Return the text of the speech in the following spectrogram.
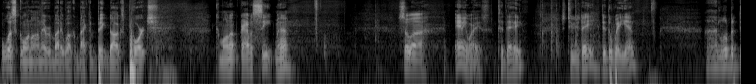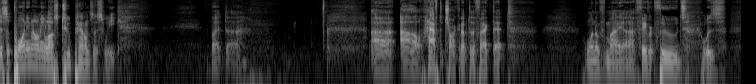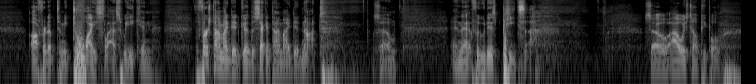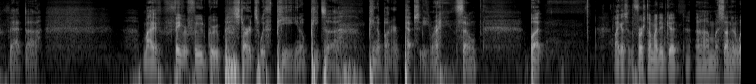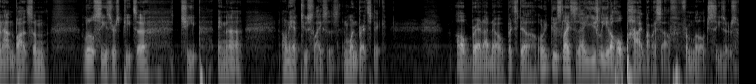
What's going on, everybody? Welcome back to Big Dog's Porch. Come on up, grab a seat, man. So, uh, anyways, today it's Tuesday. Did the weigh in. Uh, a little bit disappointing. I only lost two pounds this week. But, uh, uh, I'll have to chalk it up to the fact that one of my uh, favorite foods was offered up to me twice last week, and the first time I did good, the second time I did not. So, and that food is pizza. So I always tell people that uh, my favorite food group starts with P, you know, pizza, peanut butter, Pepsi, right? So, but like I said, the first time I did good, um, my son had went out and bought some Little Caesars pizza, cheap, and uh, I only had two slices and one breadstick. All bread, I know, but still, only two slices. I usually eat a whole pie by myself from Little Caesars.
